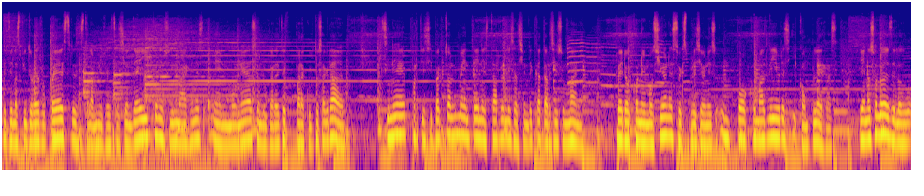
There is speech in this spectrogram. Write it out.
desde las pinturas rupestres hasta la manifestación de iconos e imágenes en monedas o en lugares para culto sagrado. El cine participa actualmente en esta realización de catarsis humana, pero con emociones o expresiones un poco más libres y complejas, ya no solo desde lo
